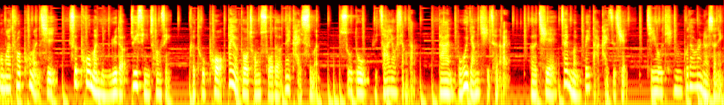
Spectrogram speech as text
Homatro 破门器是破门领域的最新创新，可突破带有多重锁的内凯式门，速度与炸药相当，但不会扬起尘埃，而且在门被打开之前。几乎听不到任何声音。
